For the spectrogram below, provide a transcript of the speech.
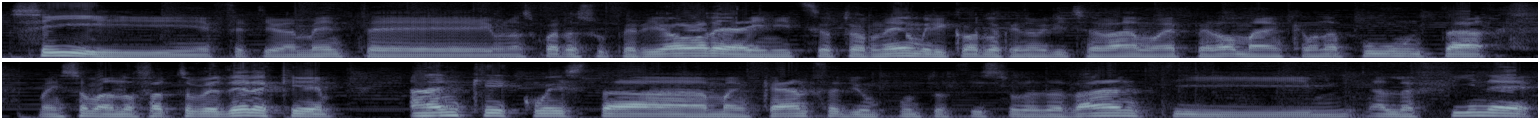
Sì, effettivamente una squadra superiore a inizio torneo, mi ricordo che noi dicevamo eh, però manca una punta, ma insomma hanno fatto vedere che anche questa mancanza di un punto fisso da davanti alla fine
